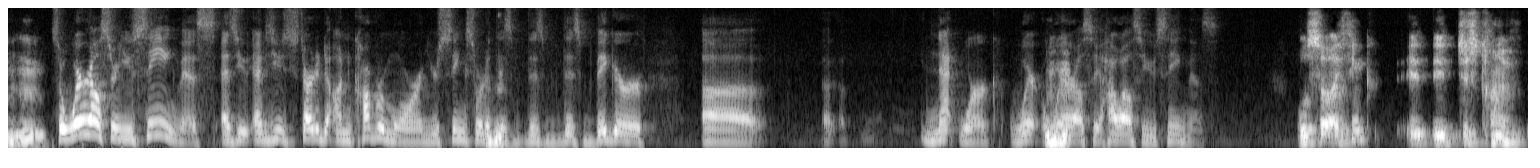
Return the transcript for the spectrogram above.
Mm-hmm. So where else are you seeing this as you as you started to uncover more, and you're seeing sort of mm-hmm. this this this bigger uh, uh, network, where mm-hmm. where else? How else are you seeing this? Well, so I think it, it just kind of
